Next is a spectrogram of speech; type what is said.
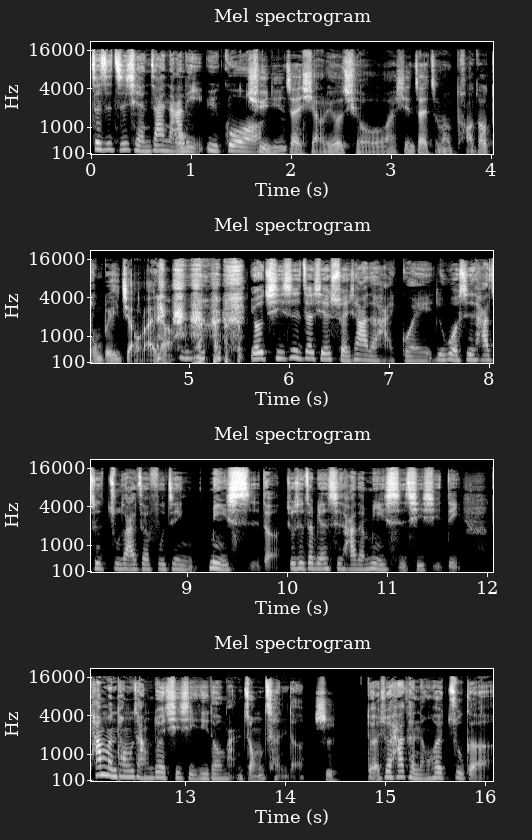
这是之前在哪里遇过？哦、去年在小琉球啊，现在怎么跑到东北角来了？尤其是这些水下的海龟，如果是它是住在这附近觅食的，就是这边是它的觅食栖息地，它们通常对栖息地都蛮忠诚的。是对，所以它可能会住个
